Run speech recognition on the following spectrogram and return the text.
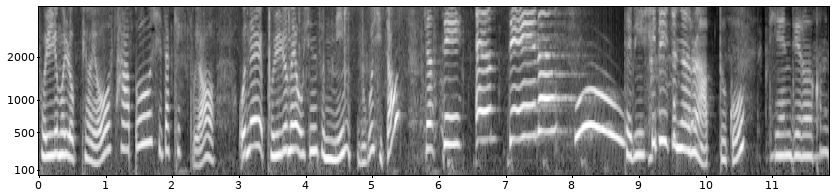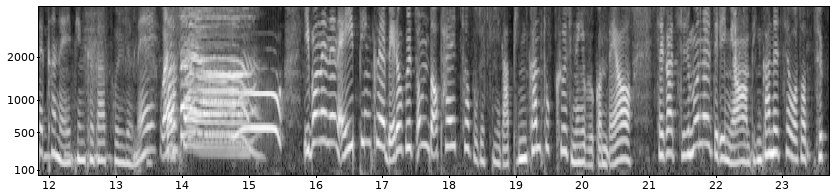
볼륨을 높여요. 4부 시작했고요. 오늘 볼륨에 오신 손님 누구시죠? Just D N D 나 데뷔 12주년을 앞두고 D N D로 컴백한 에이핑크가 볼륨에 왔어요. 이번에는 에이핑크의 매력을 좀 더 파헤쳐 보겠습니다. 빈칸 토크 진행해 볼 건데요. 제가 질문을 드리면 빈칸을 채워서 즉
